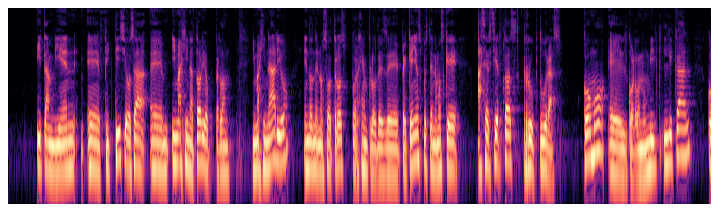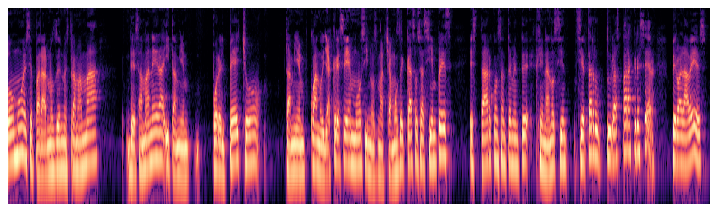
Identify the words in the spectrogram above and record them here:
y también eh, ficticio, o sea, eh, imaginatorio, perdón, imaginario, en donde nosotros, por ejemplo, desde pequeños, pues tenemos que hacer ciertas rupturas, como el cordón umbilical, como el separarnos de nuestra mamá de esa manera y también por el pecho, también cuando ya crecemos y nos marchamos de casa, o sea, siempre es estar constantemente generando ciertas rupturas para crecer, pero a la vez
